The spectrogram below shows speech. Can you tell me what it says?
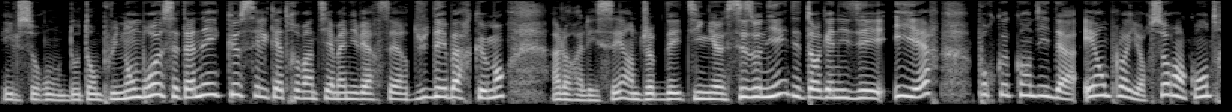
Et ils seront d'autant plus nombreux cette année que c'est le 80e anniversaire du débarquement. Alors à l'essai, un job dating saisonnier est organisé hier pour que candidats et employeurs se rencontrent.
